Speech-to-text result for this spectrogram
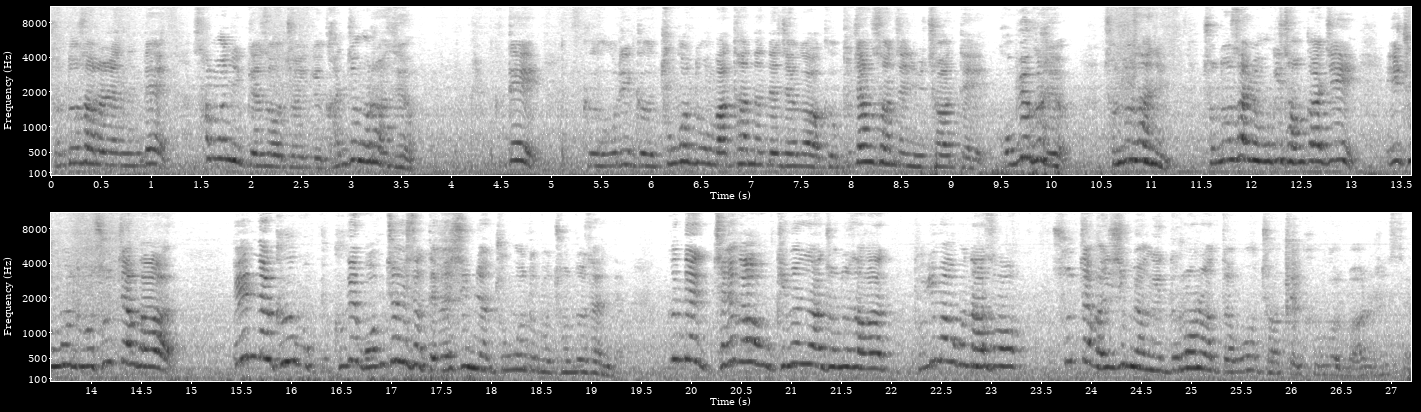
전도사를 했는데 사모님께서 저에게 간증을 하세요. 그때 그 우리 그 중고등부 맡았는데 제가 그 부장 선생님이 저한테 고백을 해요. 전도사님, 전도사님 오기 전까지 이 중고등부 숫자가 맨날 그 그게 멈춰 있었대 몇십 년 중고등부 전도사인데. 근데 제가 김현사 전도사가 부임하고 나서 숫자가 20명이 늘어났다고 저한테 그걸 말을 했어요.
